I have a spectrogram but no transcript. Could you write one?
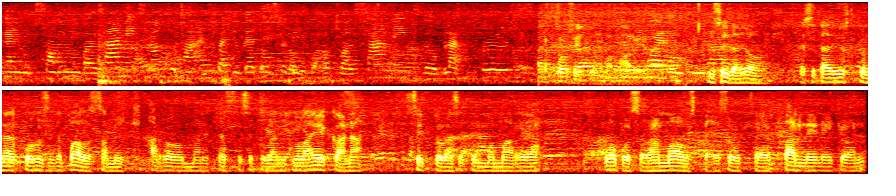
Again, with some balsamics, not too much, but you get also a bit of balsamics, the black fruits. Tosi tumma marja. No sitä joo. Ja sitä just kun näet puhuu siitä balsamic aroma, niin tässä se tulee niin kuin ekana. Sitten tulee se tumma marja. Lopussa vähän mausteisuutta ja tanniinikin on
